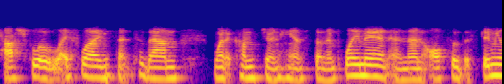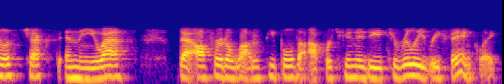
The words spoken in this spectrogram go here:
cash flow lifeline sent to them when it comes to enhanced unemployment and then also the stimulus checks in the US that offered a lot of people the opportunity to really rethink like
